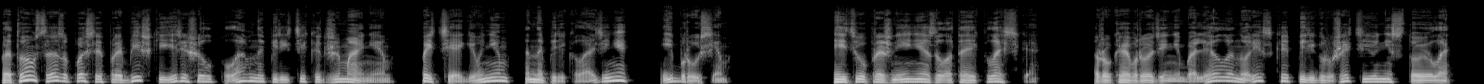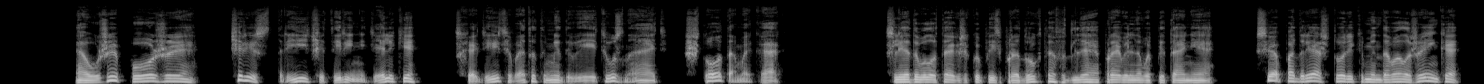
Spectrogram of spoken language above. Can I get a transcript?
Потом, сразу после пробежки, я решил плавно перейти к отжиманиям, подтягиваниям на перекладине и брусьям. Эти упражнения – золотая классика. Рука вроде не болела, но резко перегружать ее не стоило. А уже позже, через 3-4 недельки, сходить в этот медведь, узнать, что там и как. Следовало также купить продуктов для правильного питания. Все подряд, что рекомендовала Женька,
